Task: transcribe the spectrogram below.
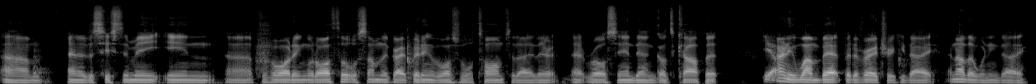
Um, and it assisted me in uh, providing what I thought was some of the great betting of Oswald time today there at, at Royal Sandown, God's Carpet. Yeah. Only one bet, but a very tricky day. Another winning day,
